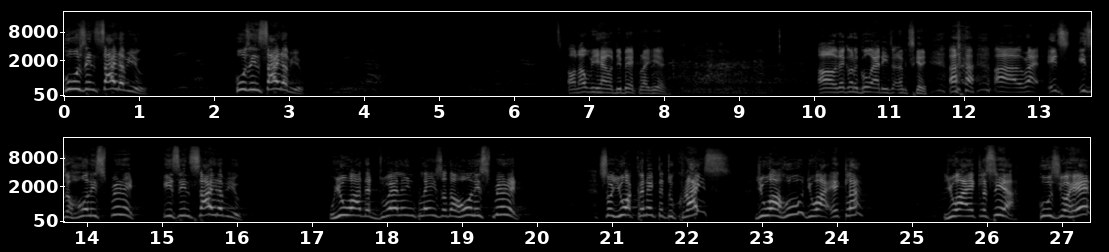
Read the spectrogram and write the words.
who's inside of you. Who's inside of you? Oh, now we have a debate right here. Oh, they're going to go at each other. I'm just kidding. Uh, uh, right. It's, it's the Holy Spirit. It's inside of you. You are the dwelling place of the Holy Spirit. So you are connected to Christ. You are who? You are Ekla. You are Ecclesia. Who's your head?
